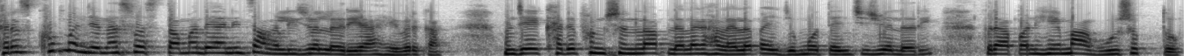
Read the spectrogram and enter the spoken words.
खरंच खूप म्हणजे ना स्वस्तामध्ये आणि चांगली ज्वेलरी आहे बरं का. म्हणजे एखाद्या फंक्शनला आपल्याला घालायला पाहिजे मोत्यांची ज्वेलरी तर आपण हे मागवू शकतो.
